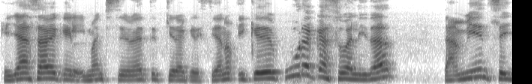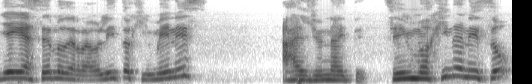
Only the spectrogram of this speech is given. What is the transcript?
que ya sabe que el Manchester United quiere a Cristiano y que de pura casualidad también se llegue a hacer lo de Raulito Jiménez al United. ¿Se imaginan eso?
